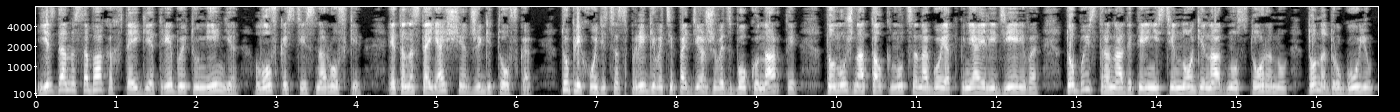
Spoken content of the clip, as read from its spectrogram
Езда на собаках в тайге требует умения, ловкости и сноровки. Это настоящая джигитовка. То приходится спрыгивать и поддерживать сбоку нарты, то нужно оттолкнуться ногой от пня или дерева, то быстро надо перенести ноги на одну сторону, то на другую.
